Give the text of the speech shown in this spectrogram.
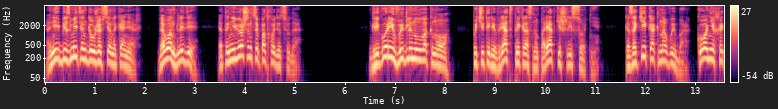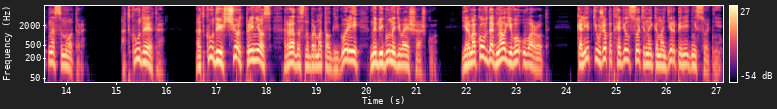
Они и без митинга уже все на конях. Да вон, гляди, это не вешенцы подходят сюда. Григорий выглянул в окно. По четыре в ряд в прекрасном порядке шли сотни. Казаки как на выбор, кони хоть на смотр. Откуда это? Откуда их черт принес? Радостно бормотал Григорий, на бегу надевая шашку. Ермаков догнал его у ворот. Калитке уже подходил сотенный командир передней сотни.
